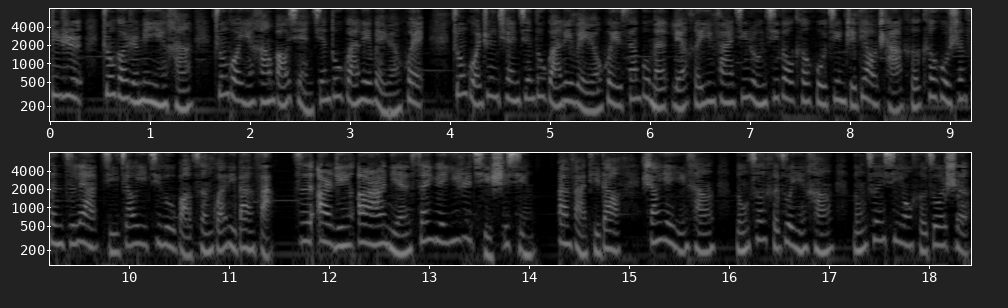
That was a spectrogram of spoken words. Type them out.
近日，中国人民银行、中国银行保险监督管理委员会、中国证券监督管理委员会三部门联合印发《金融机构客户尽职调查和客户身份资料及交易记录保存管理办法》，自二零二二年三月一日起施行。办法提到，商业银行、农村合作银行、农村信用合作社、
